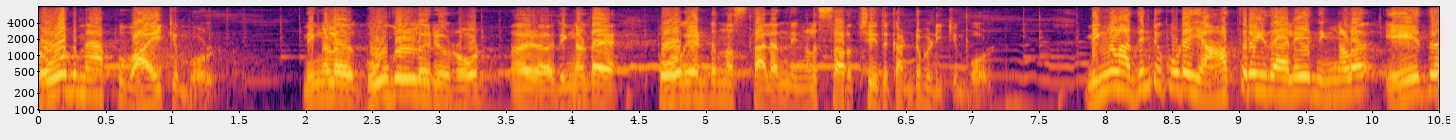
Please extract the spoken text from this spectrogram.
റോഡ് മാപ്പ് വായിക്കുമ്പോൾ നിങ്ങൾ ഗൂഗിളിൽ ഒരു റോഡ് നിങ്ങളുടെ പോകേണ്ടുന്ന സ്ഥലം നിങ്ങൾ സെർച്ച് ചെയ്ത് കണ്ടുപിടിക്കുമ്പോൾ നിങ്ങൾ അതിന്റെ കൂടെ യാത്ര ചെയ്താലേ നിങ്ങൾ ഏത്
